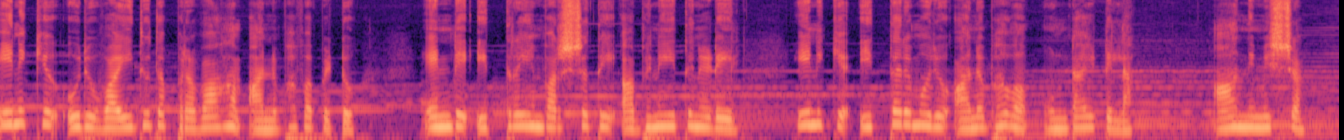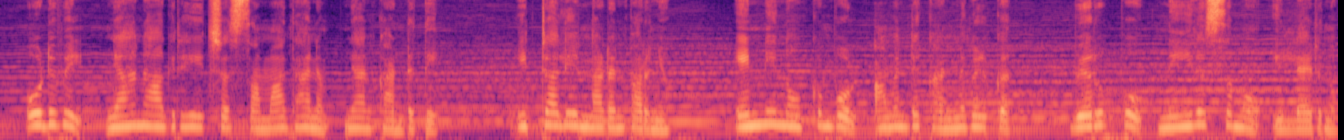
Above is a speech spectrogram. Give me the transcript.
എനിക്ക് ഒരു വൈദ്യുത പ്രവാഹം അനുഭവപ്പെട്ടു. എന്റെ ഇത്രയും വർഷത്തെ അഭിനയത്തിനിടയിൽ എനിക്ക് ഇത്തരമൊരു അനുഭവം ഉണ്ടായിട്ടില്ല. ആ നിമിഷം ഒടുവിൽ ഞാൻ ആഗ്രഹിച്ച സമാധാനം ഞാൻ കണ്ടെത്തി. ഇറ്റാലിയൻ നടൻ പറഞ്ഞു എന്നെ നോക്കുമ്പോൾ അവന്റെ കണ്ണുകൾക്ക് വെറുപ്പോ നീരസമോ ഇല്ലായിരുന്നു.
